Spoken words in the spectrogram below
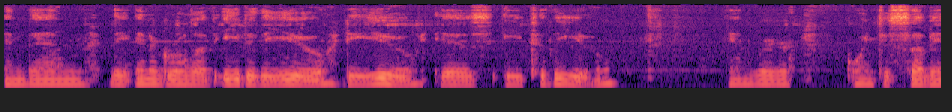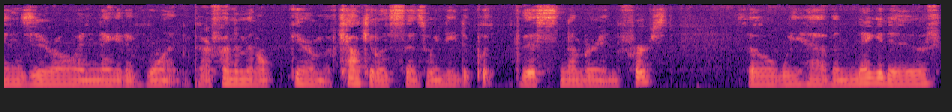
and then the integral of e to the u du is e to the u and we're going to sub in 0 and negative 1. Our fundamental theorem of calculus says we need to put this number in first. So we have a negative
